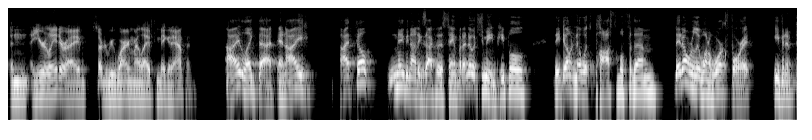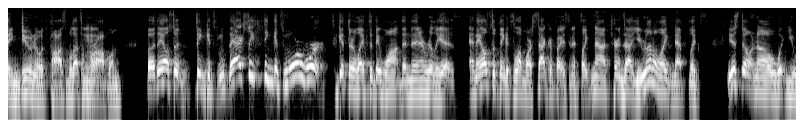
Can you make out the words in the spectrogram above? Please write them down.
And a year later, I started rewiring my life to make it happen. I like that, and I I felt maybe not exactly the same, but I know what you mean. People, they don't know what's possible for them. They don't really want to work for it, even if they do know it's possible. That's a Mhm. problem. But they also think it's, they actually think it's more work to get their life that they want than, than it really is. And they also think it's a lot more sacrifice. And it's like, nah, it turns out you really don't like Netflix. You just don't know what you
